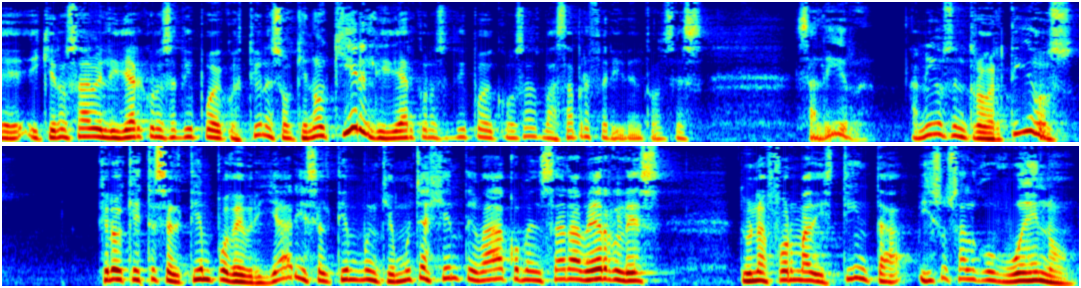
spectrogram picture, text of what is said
eh, y que no sabe lidiar con ese tipo de cuestiones o que no quiere lidiar con ese tipo de cosas, vas a preferir entonces salir. Amigos introvertidos, creo que este es el tiempo de brillar y es el tiempo en que mucha gente va a comenzar a verles de una forma distinta y eso es algo bueno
